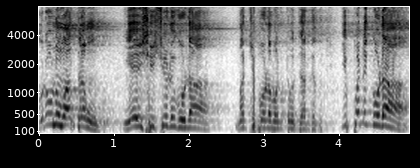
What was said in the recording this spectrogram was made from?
గురువును మాత్రం ఏ శిష్యుడు కూడా మర్చిపోవడం అంటూ జరగదు. ఇప్పటికి కూడా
